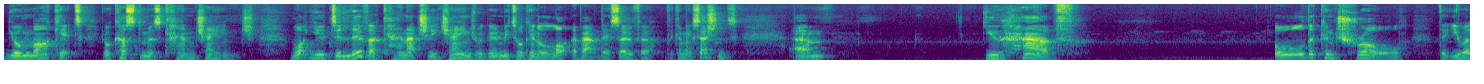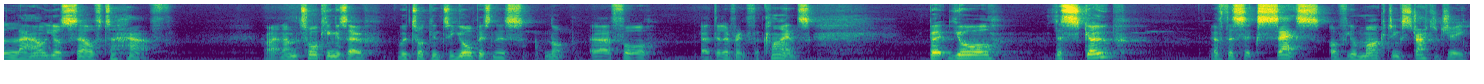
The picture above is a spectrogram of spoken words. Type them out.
your market, your customers can change. What you deliver can actually change. We're going to be talking a lot about this over the coming sessions. Um, you have all the control that you allow yourself to have. Right, and I'm talking as though we're talking to your business, not uh, for uh, delivering for clients. But your the scope of the success of your marketing strategy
